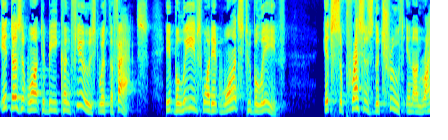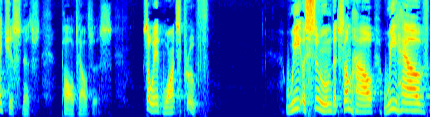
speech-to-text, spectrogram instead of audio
It doesn't want to be confused with the facts. It believes what it wants to believe. It suppresses the truth in unrighteousness, Paul tells us. So it wants proof we assume that somehow we have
